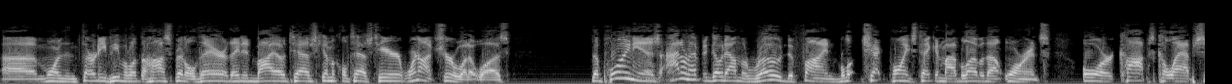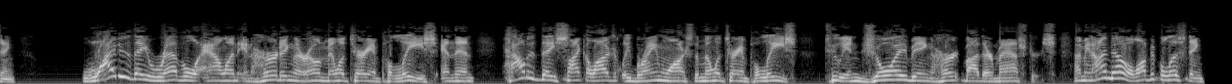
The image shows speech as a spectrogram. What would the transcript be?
Uh, more than 30 people at the hospital there. They did bio tests, chemical tests here. We're not sure what it was. The point is, I don't have to go down the road to find bl- checkpoints taking my blood without warrants or cops collapsing. Why do they revel, Alan, in hurting their own military and police? And then how did they psychologically brainwash the military and police to enjoy being hurt by their masters? I mean, I know a lot of people listening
